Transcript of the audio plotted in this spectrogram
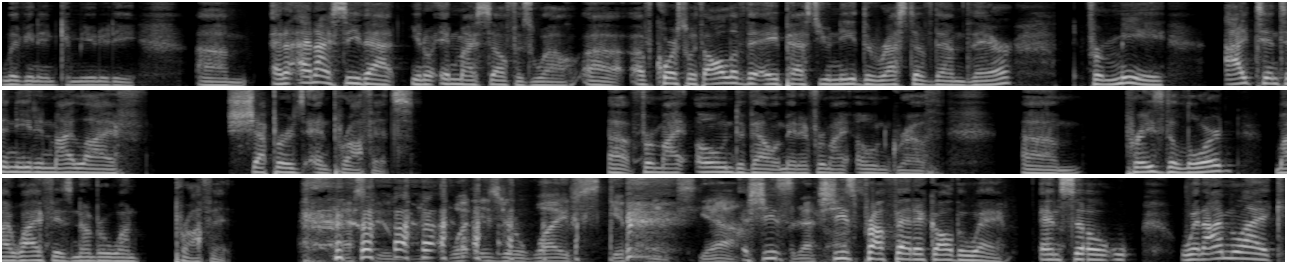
living in community? Um, and and I see that you know in myself as well. Uh, of course, with all of the APEST, you need the rest of them there. For me, I tend to need in my life shepherds and prophets uh, for my own development and for my own growth. Um, praise the Lord, my wife is number one prophet ask you, like, what is your wife's gift mix? Yeah, she's she's awesome. prophetic all the way. And so when I'm like,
